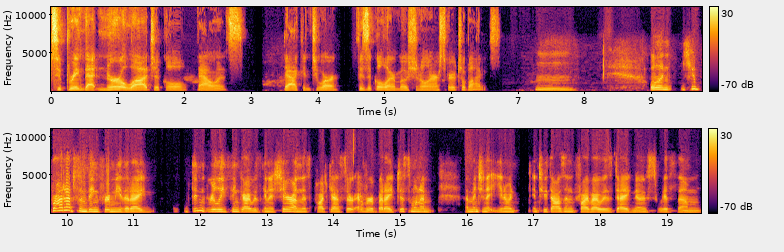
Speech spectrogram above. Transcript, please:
to bring that neurological balance back into our physical, our emotional, and our spiritual bodies. Mm. Well, and you brought up something for me that I didn't really think I was going to share on this podcast or ever, but I just want to I mentioned it. You know, in, in 2005, I was diagnosed with um,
